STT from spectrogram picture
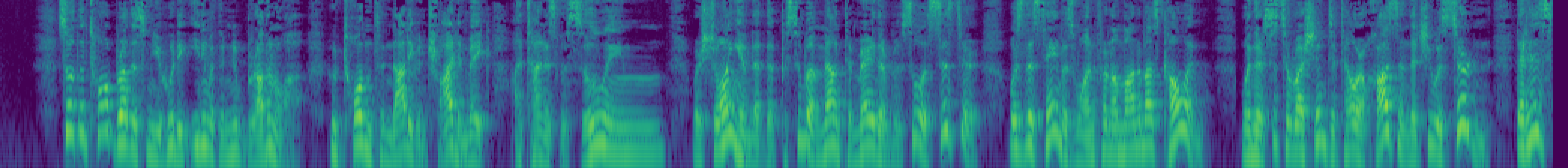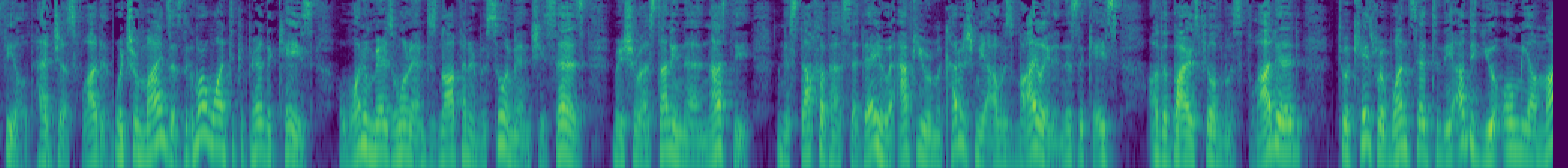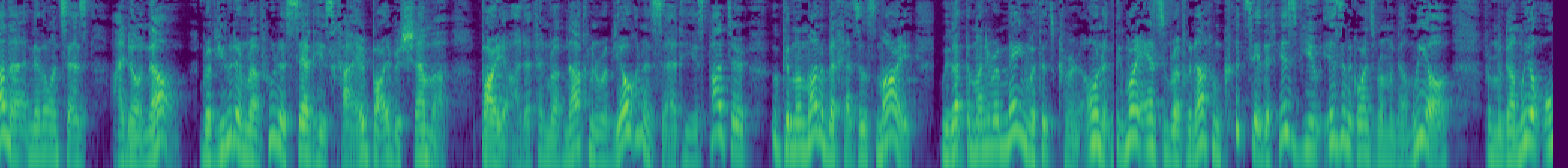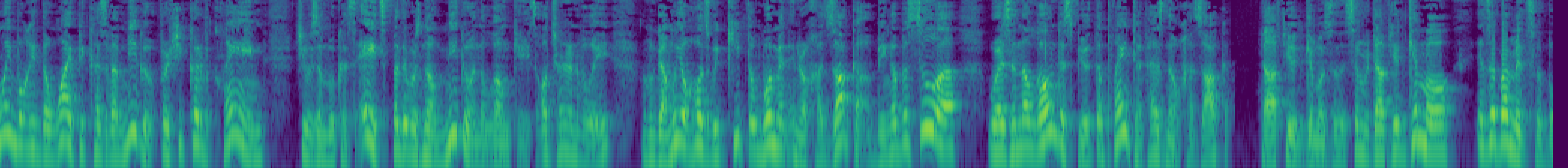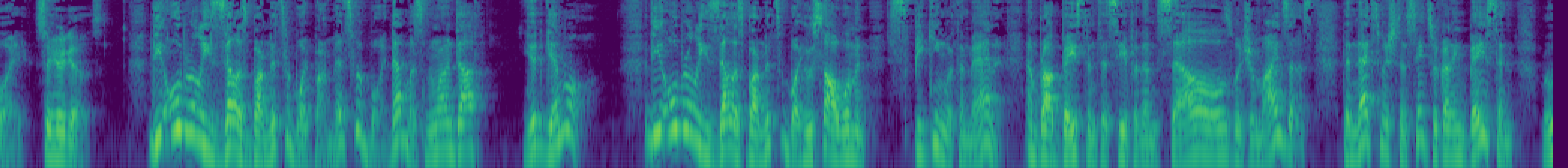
So the twelve brothers from Yehuda eating with their new brother-in-law, who told them to not even try to make a Tanis Basulim, were showing him that the Kasuba amount to marry their Basula's sister was the same as one from an Almanabas Cohen, when their sister rushed in to tell her cousin that she was certain that his field had just flooded. Which reminds us, the Gemara wanted to compare the case of one who marries a woman and does not find her Basulim, and she says, Mishurastani Nasti, Nistachav Hasadehu, after you were Makadish me, I was violated. And this is the case of the buyer's field was flooded, to a case where one said to the other, you owe me a mana, and the other one says, I don't know. Rav Yehuda and Rav Huna said he's chayiv, bari b'shema, bari adif, and Rav Nachman and Rav Yochanan said he is pater, ukemamana bechezos mari. We let the money remain with its current owner. The Gemara answered Rav Nachman could say that his view is in accordance with Gamliel, Rav Gamliel only believed the wife because of a migu, for she could have claimed she was a mukas eitz, but there was no migu in the loan case. Alternatively, Rav Gamliel holds we keep the woman in her chazaka of being a basula, whereas in the loan dispute, the plaintiff has no chazaka. Daf Yud Gimel. So the Simmer Daf Yud Gimel is a bar mitzvah boy. So here goes. The overly zealous bar mitzvah boy, bar mitzvah boy, that must mean we're on Daf Yud Gimel. The overly zealous bar mitzvah boy who saw a woman speaking with a man and brought Basin to see for themselves, which reminds us, the next Mishnah states regarding Basin, they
